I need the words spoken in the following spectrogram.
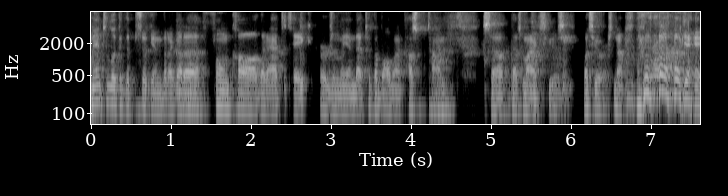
meant to look at the psukim, but I got a phone call that I had to take urgently, and that took up all my pasuk time. So that's my excuse. What's yours? No. okay.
